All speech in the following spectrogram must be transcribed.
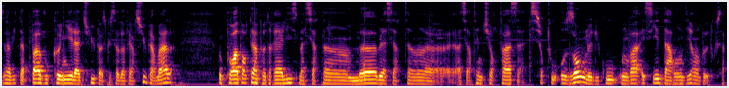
invite à pas vous cogner là-dessus parce que ça doit faire super mal. Donc pour apporter un peu de réalisme à certains meubles, à, euh, certaines surfaces, surtout aux angles, du coup, on va essayer d'arrondir un peu tout ça.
